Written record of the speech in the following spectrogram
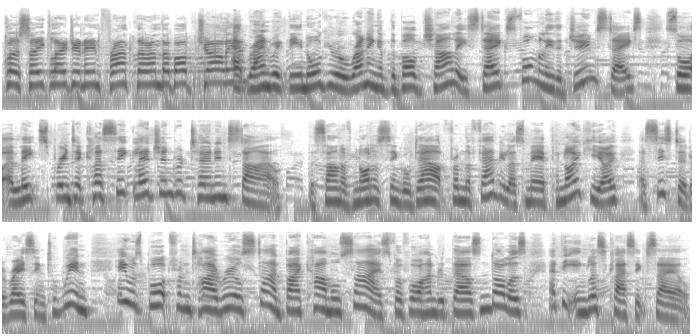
Classique legend in front there on the Bob Charley. At Randwick, the inaugural running of the Bob Charley Stakes, formerly the June Stakes, saw elite sprinter Classique legend return in style. The son of Not a Single Doubt from the fabulous mare Pinocchio, assisted a Racing to Win, he was bought from Tyrrell Stud by Carmel Size for $400,000 at the Inglis Classic sale.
